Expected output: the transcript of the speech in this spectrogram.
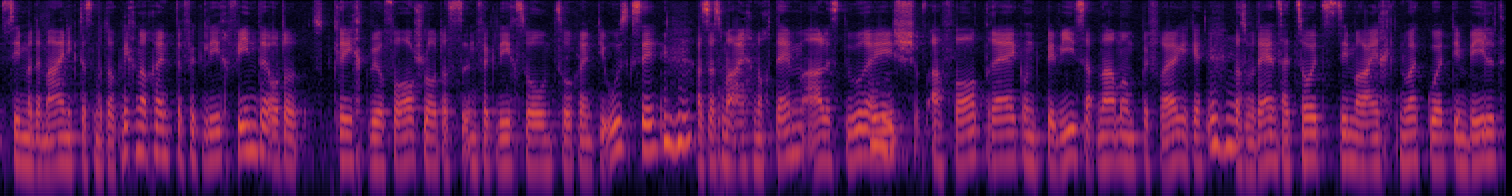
sind wir der Meinung, dass wir da gleich noch einen Vergleich finden oder das Gericht würde vorschlagen, dass ein Vergleich so und so könnte aussehen. Mhm. Also dass man eigentlich nachdem alles durch ist, an Vorträgen und Beweisabnahmen und Befragungen, Mhm. dass man dann sagt, so, jetzt sind wir eigentlich genug gut im Bild,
